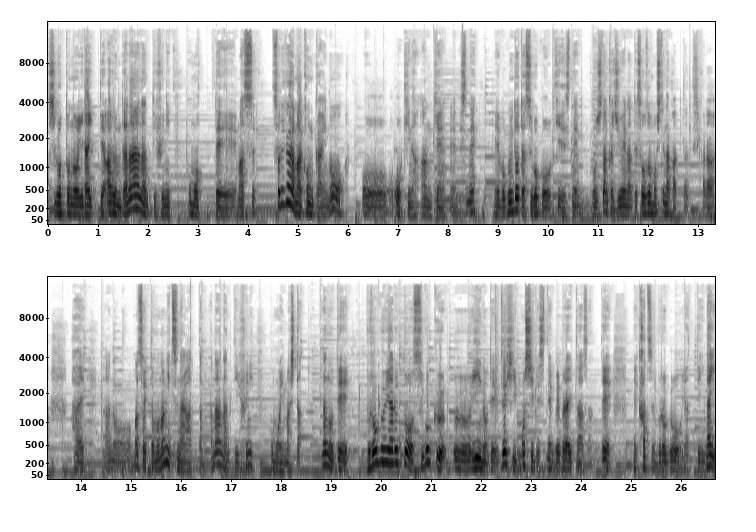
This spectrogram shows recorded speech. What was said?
仕事の依頼ってあるんだな、なんていうふうに思ってます。それが、まあ、今回の大きな案件ですね、僕にとってはすごく大きいですね。5時単価10円なんて想像もしてなかったですから、はい。あの、まあそういったものにつながったのかな、なんていうふうに思いました。なので、ブログやるとすごくいいので、ぜひもしですね、ウェブライターさんで、かつブログをやっていない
